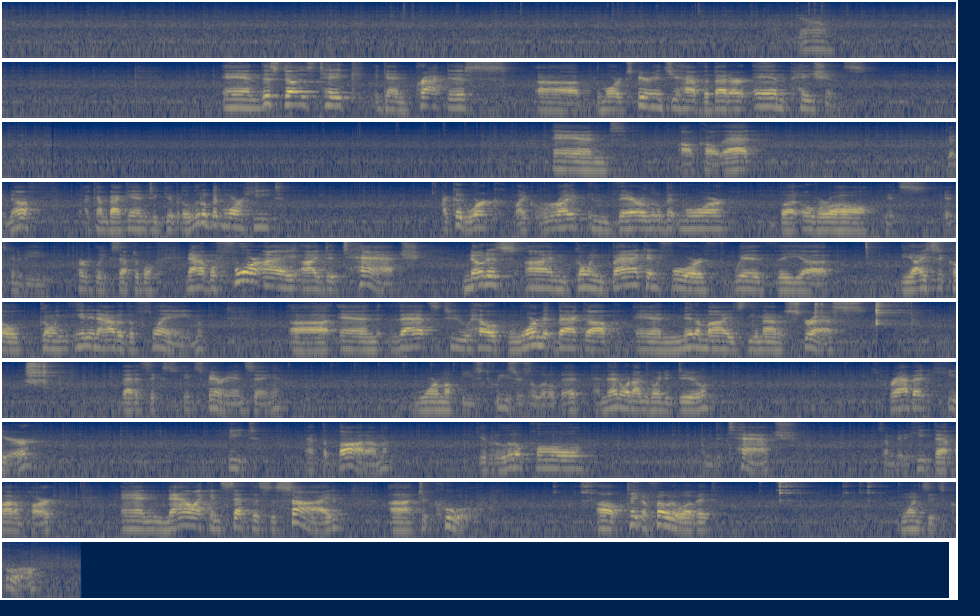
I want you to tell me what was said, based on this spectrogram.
There we go. And this does take, again, practice. Uh, the more experience you have, the better, and patience. and I'll call that good enough. I come back in to give it a little bit more heat. I could work like right in there a little bit more, but overall it's it's going to be perfectly acceptable. Now before I, I detach, notice I'm going back and forth with the, uh, the icicle going in and out of the flame. Uh, and that's to help warm it back up and minimize the amount of stress that it's ex experiencing. Warm up these tweezers a little bit. And then what I'm going to do is grab it here, heat at the bottom, give it a little pull, and detach. So I'm going to heat that bottom part. And now I can set this aside uh, to cool. I'll take a photo of it once it's cool.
